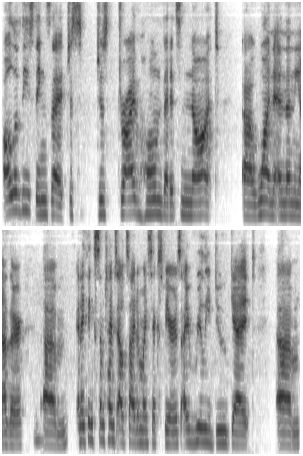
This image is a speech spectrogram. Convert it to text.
all of these things that just just drive home that it's not uh, one and then the other. Mm-hmm. Um, and I think sometimes outside of my six spheres, I really do get um,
